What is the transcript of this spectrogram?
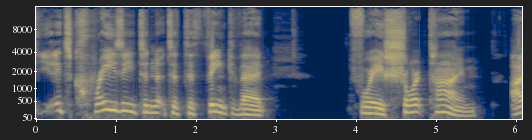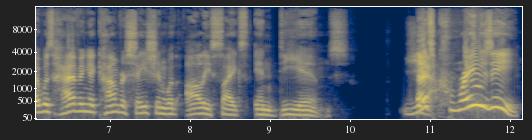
it's crazy to to to think that for a short time I was having a conversation with Oli Sykes in DMs. Yeah. That's crazy.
